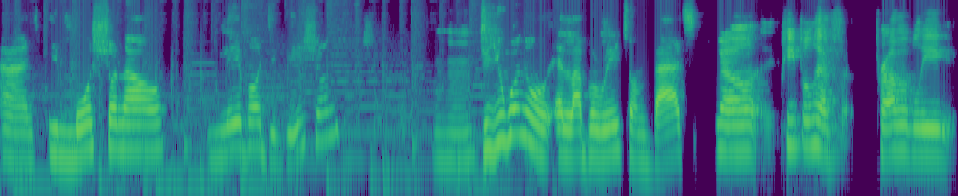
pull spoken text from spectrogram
and emotional labor division Mm-hmm. Do you want to elaborate on that? Well, people have probably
